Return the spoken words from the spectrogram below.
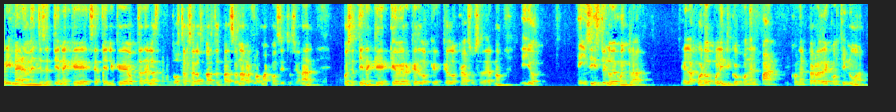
primeramente se tiene que, se tiene que obtener las dos terceras partes para hacer una reforma constitucional, pues se tiene que, que ver qué es, lo que, qué es lo que va a suceder, ¿no? Y yo e insisto y lo dejo en claro, el acuerdo político con el PAN y con el PRD continúa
